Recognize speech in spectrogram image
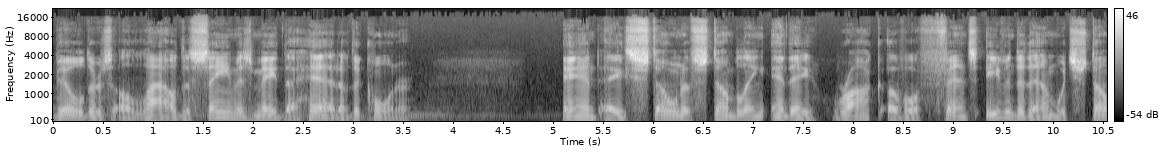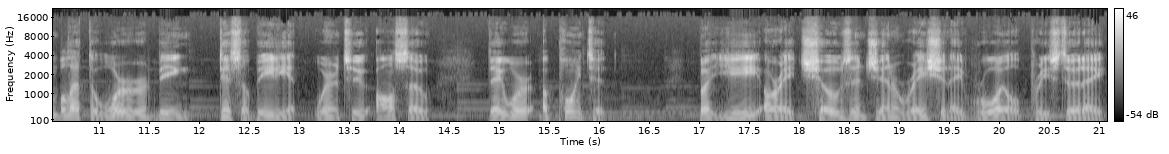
builders allowed, the same is made the head of the corner, and a stone of stumbling, and a rock of offense, even to them which stumble at the word, being disobedient, whereunto also they were appointed. But ye are a chosen generation, a royal priesthood, a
